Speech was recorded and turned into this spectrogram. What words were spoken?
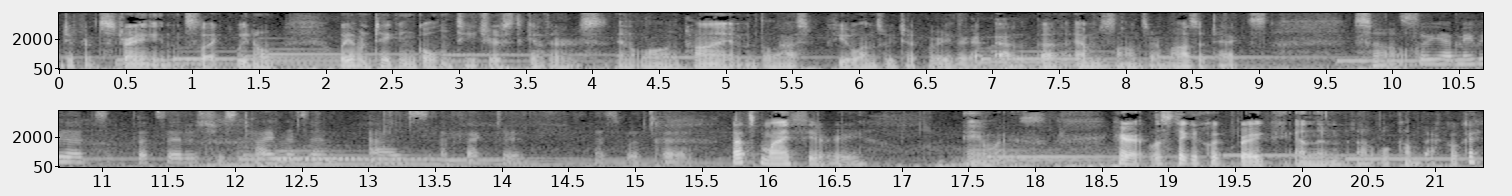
different strains. Like we don't, we haven't taken golden teachers together in a long time. The last few ones we took were either uh, uh, Amazons or Mazatecs. So, so yeah maybe that's that's it it's just time isn't as affected as with the that's my theory. Anyways, here, let's take a quick break and then uh, we'll come back. Okay.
